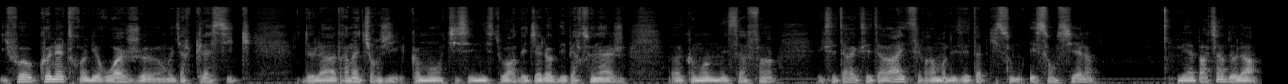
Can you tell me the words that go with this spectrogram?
il faut connaître les rouages, on va dire, classiques de la dramaturgie, comment tisser une histoire, des dialogues, des personnages, euh, comment mener sa fin, etc. etc. Et c'est vraiment des étapes qui sont essentielles. Mais à partir de là,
